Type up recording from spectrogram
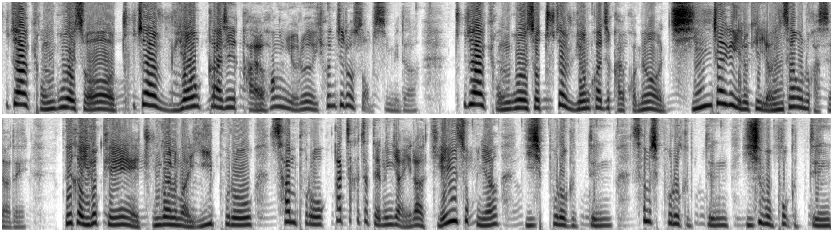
투자 경고에서 투자 위험까지 갈 확률은 현재로서 없습니다. 투자 경고에서 투자 위험까지 갈 거면 진작에 이렇게 연상으로 갔어야 돼. 그러니까 이렇게 중간에 막 2%, 3% 까짝까짝 되는 게 아니라 계속 그냥 20% 급등, 30% 급등, 25% 급등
